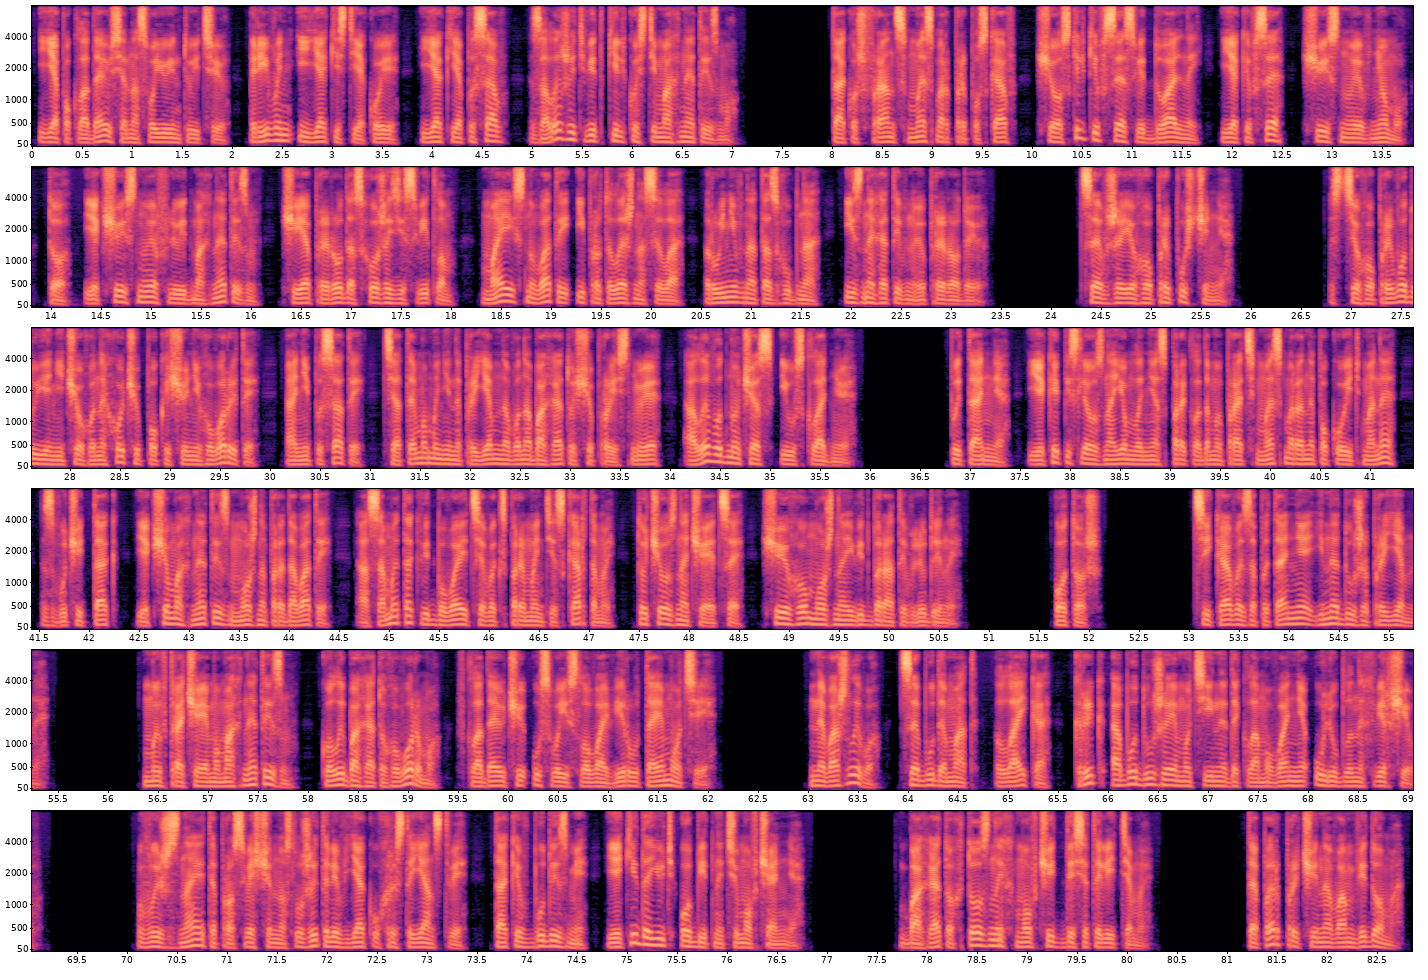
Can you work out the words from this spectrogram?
Я покладаюся на свою інтуїцію, рівень і якість якої, як я писав, залежить від кількості магнетизму. Також Франц Месмер припускав, що оскільки всесвіт дуальний, як і все, що існує в ньому, то, якщо існує флюїдмагнетизм, чия природа схожа зі світлом, має існувати і протилежна сила, руйнівна та згубна, із негативною природою. Це вже його припущення. З цього приводу я нічого не хочу поки що ні говорити, ані писати. Ця тема мені неприємна, вона багато що прояснює, але водночас і ускладнює. Питання, яке після ознайомлення з перекладами праць Месмера непокоїть мене, звучить так, якщо магнетизм можна передавати, а саме так відбувається в експерименті з картами, то чи означає це, що його можна і відбирати в людини? Отож, цікаве запитання і не дуже приємне. Ми втрачаємо магнетизм, коли багато говоримо, вкладаючи у свої слова віру та емоції. Неважливо, це буде мат, лайка, крик або дуже емоційне декламування улюблених віршів. Ви ж знаєте про священнослужителів як у християнстві, так і в буддизмі, які дають обітницю мовчання. Багато хто з них мовчить десятиліттями. Тепер причина вам відома.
